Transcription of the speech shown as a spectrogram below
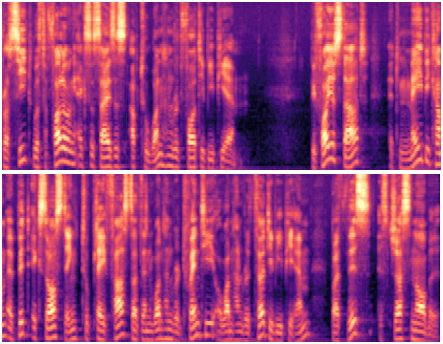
proceed with the following exercises up to 140 BPM. Before you start, it may become a bit exhausting to play faster than 120 or 130 BPM, but this is just normal.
